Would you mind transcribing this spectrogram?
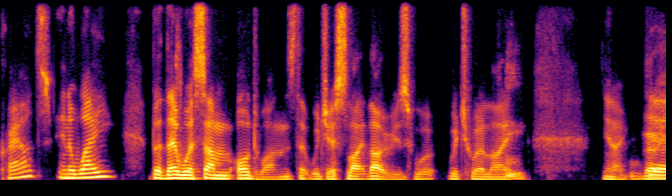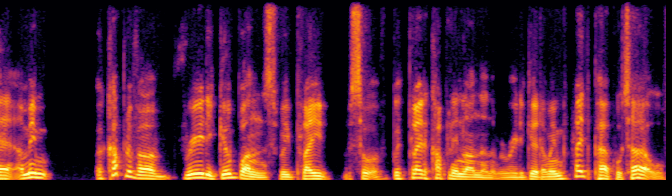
crowds in a way, but there were some odd ones that were just like those, which were like, Mm. you know, very, yeah, I mean, a couple of our really good ones we played sort of we played a couple in London that were really good. I mean, we played the Purple Turtle,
